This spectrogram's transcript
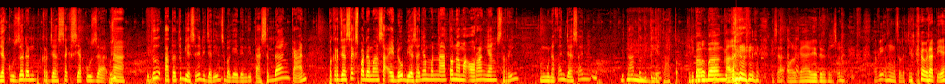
yakuza dan pekerja seks yakuza. Nah itu tato itu biasanya dijadiin sebagai identitas. Sedangkan pekerja seks pada masa Edo biasanya menato nama orang yang sering menggunakan jasanya. Uh, ditato gitu ya. Tato. Jadi kalau Bambang gitu. kalau misalnya Olga gitu terus udah. Tapi hmm, sulit juga berarti ya.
